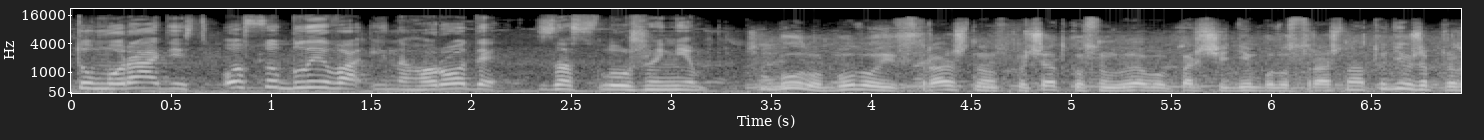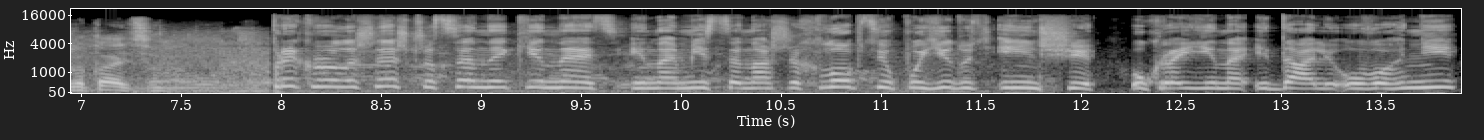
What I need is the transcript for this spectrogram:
тому радість особлива і нагороди заслужені. Було, було і страшно. Спочатку особливо перші дні було страшно, а тоді вже привикається. Прикро лише, що це не кінець, і на місце наших хлопців поїдуть інші. Україна і далі у вогні,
